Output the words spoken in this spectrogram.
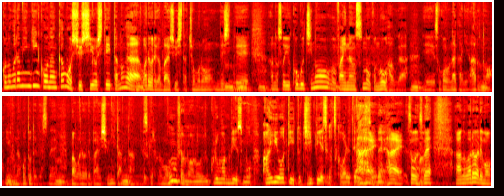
このグラミン銀行なんかも出資をしていたのが、われわれが買収したチョムロンでして、あのそういう小口のファイナンスのノウハウが、うえー、そこの中にあるというふうなことで、ですねわれわれ買収に至ったんですけれども。本社のあの車のリースも IoT と GPS が使われてるんですよね。はい、はい、そうですね。われわれも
